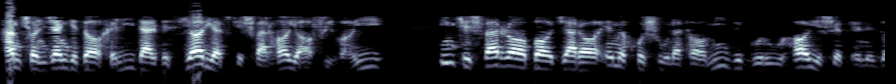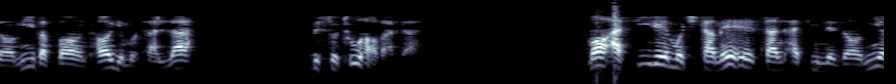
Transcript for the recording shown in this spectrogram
همچون جنگ داخلی در بسیاری از کشورهای آفریقایی این کشور را با جرائم خشونت آمیز گروه های شبه نظامی و باندهای مسلح به سطوح آورده است. ما اسیر مجتمع صنعتی نظامی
